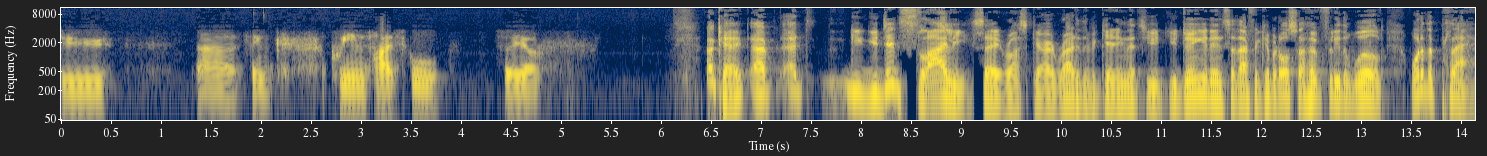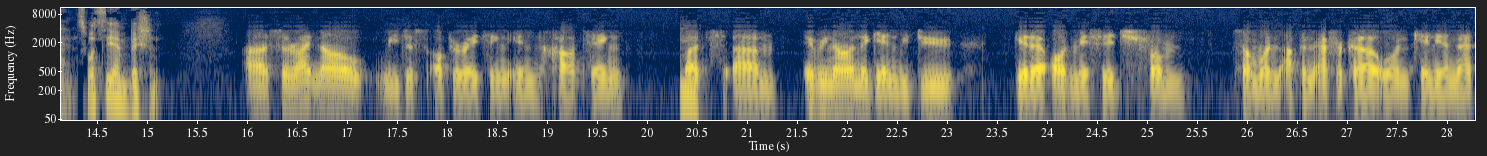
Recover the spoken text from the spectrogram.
to uh, think Queens High School. So yeah, Okay, uh, uh, you, you did slyly say, Ross Garrett, right at the beginning that you, you're doing it in South Africa, but also hopefully the world. What are the plans? What's the ambition? uh, so right now we're just operating in Gauteng, but um, every now and again we do get an odd message from someone up in Africa or in Kenya and that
